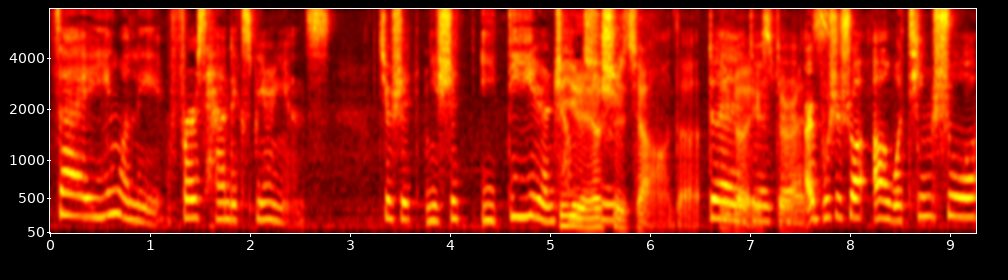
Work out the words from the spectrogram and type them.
在英文里，first-hand experience。就是你是以第一人称第一人视角的对对对，而不是说哦，我听说，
